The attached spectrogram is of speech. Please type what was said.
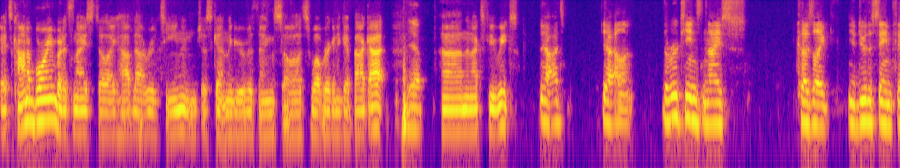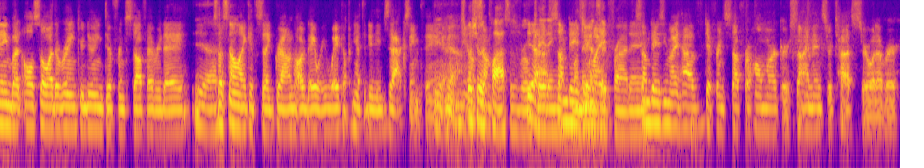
it's kind of boring but it's nice to like have that routine and just get in the groove of things so that's what we're going to get back at Yep. uh, in the next few weeks yeah, it's yeah. Alan, The routine's nice because like you do the same thing, but also at the rink you're doing different stuff every day. Yeah. So it's not like it's like Groundhog Day where you wake up and you have to do the exact same thing. yeah. And, you know, Especially some, with classes rotating. Yeah, some days Monday, you Wednesday, might- Friday. some days you might have different stuff for homework or assignments or tests or whatever.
